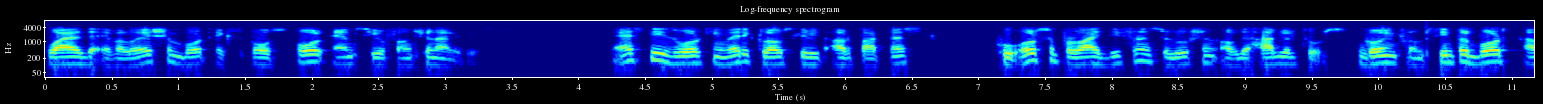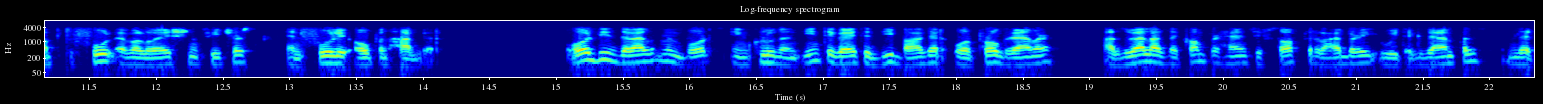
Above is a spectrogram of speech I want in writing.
while the evaluation board exposes all MCU functionalities. ST is working very closely with our partners who also provide different solutions of the hardware tools, going from simple boards up to full evaluation features and fully open hardware. All these development boards include an integrated debugger or programmer as well as a comprehensive software library with examples that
